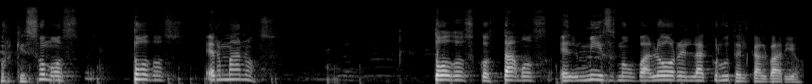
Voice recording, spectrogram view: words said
Porque somos todos hermanos. Todos costamos el mismo valor en la cruz del Calvario.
